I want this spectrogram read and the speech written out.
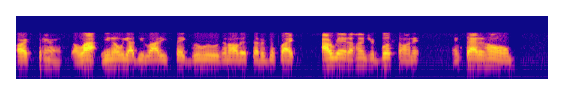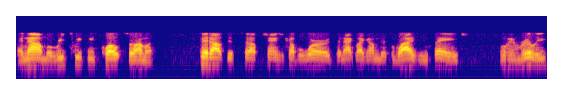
are experienced a lot. You know, we got be a lot of these fake gurus and all this that are just like, I read a hundred books on it and sat at home, and now I'm gonna retweet these quotes or I'm gonna spit out this stuff, change a couple words, and act like I'm this wise and sage when really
